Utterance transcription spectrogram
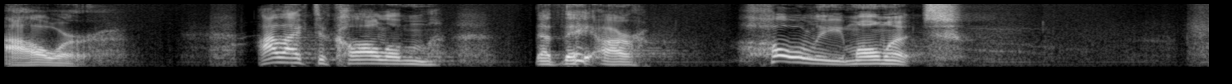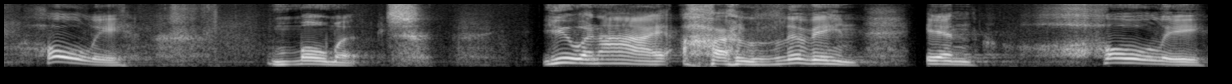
hour. I like to call them that they are holy moments. Holy moments. You and I are living in holy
